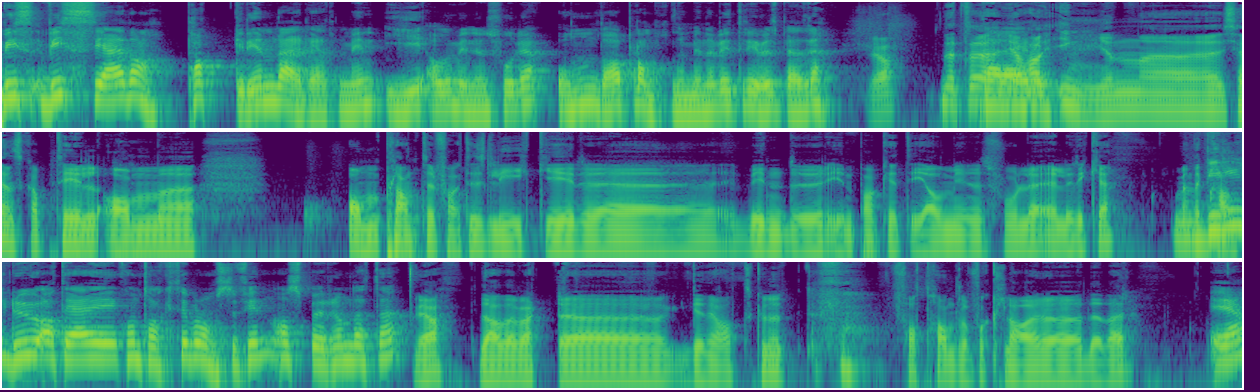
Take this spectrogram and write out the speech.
hvis, hvis jeg da pakker inn leiligheten min i aluminiumsfolie, om da plantene mine vil trives bedre? Ja. Dette, jeg har ingen uh, kjennskap til om, uh, om planter faktisk liker uh, vinduer innpakket i aluminiumsfolie eller ikke. Kan Vil du at jeg kontakter Blomsterfinn og spør om dette? Ja, det hadde vært genialt. Kunne fått han til å forklare det der. Ja,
